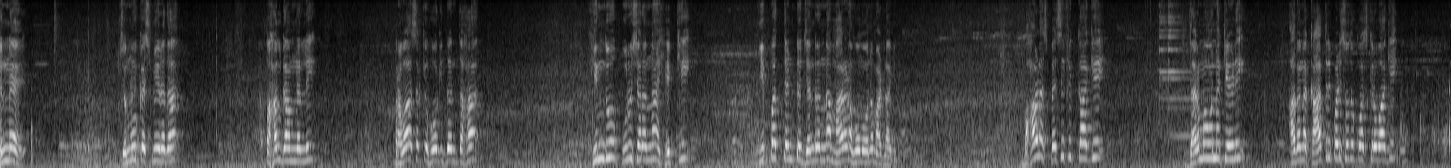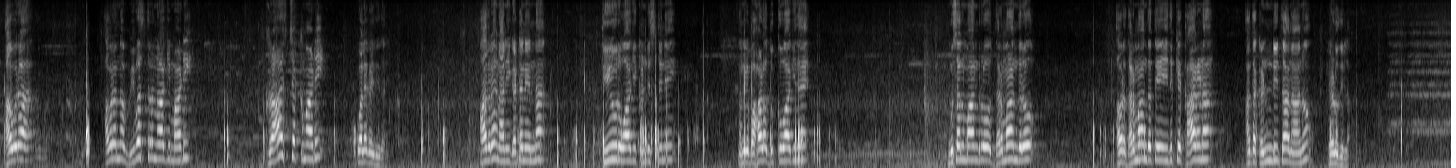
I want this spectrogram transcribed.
ನಿನ್ನೆ ಜಮ್ಮು ಕಾಶ್ಮೀರದ ಪಹಲ್ಗಾಮ್ನಲ್ಲಿ ಪ್ರವಾಸಕ್ಕೆ ಹೋಗಿದ್ದಂತಹ ಹಿಂದೂ ಪುರುಷರನ್ನು ಹೆಕ್ಕಿ ಇಪ್ಪತ್ತೆಂಟು ಜನರನ್ನು ಮಾರಣ ಹೋಮವನ್ನು ಮಾಡಲಾಗಿದೆ. ಬಹಳ ಸ್ಪೆಸಿಫಿಕ್ಕಾಗಿ ಧರ್ಮವನ್ನು ಕೇಳಿ ಅದನ್ನು ಖಾತ್ರಿಪಡಿಸೋದಕ್ಕೋಸ್ಕರವಾಗಿ ಅವರ ಅವರನ್ನು ವಿವಸ್ತ್ರನಾಗಿ ಮಾಡಿ, ಕ್ರಾಸ್ ಚೆಕ್ ಮಾಡಿ ಕೊಲೆಗೈದಿದ್ದಾರೆ. ಆದರೆ ನಾನು ಈ ಘಟನೆಯನ್ನು ತೀವ್ರವಾಗಿ ಖಂಡಿಸ್ತೀನಿ. ನನಗೆ ಬಹಳ ದುಃಖವಾಗಿದೆ. ಮುಸಲ್ಮಾನರು, ಧರ್ಮಾಂಧರು, ಅವರ ಧರ್ಮಾಂಧತೆ ಇದಕ್ಕೆ ಕಾರಣ ಅಂತ ಖಂಡಿತ ನಾನು ಹೇಳುವುದಿಲ್ಲ.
